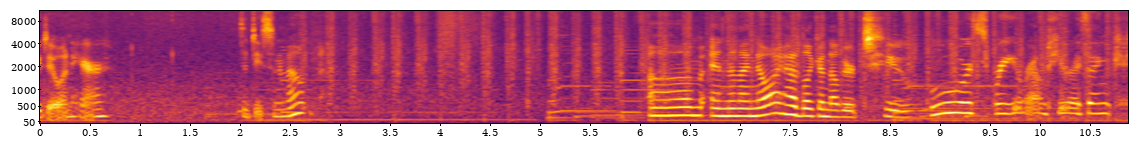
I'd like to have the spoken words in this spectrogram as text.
We doing here? It's a decent amount. Um, and then I know I had like another two or three around here, I think.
